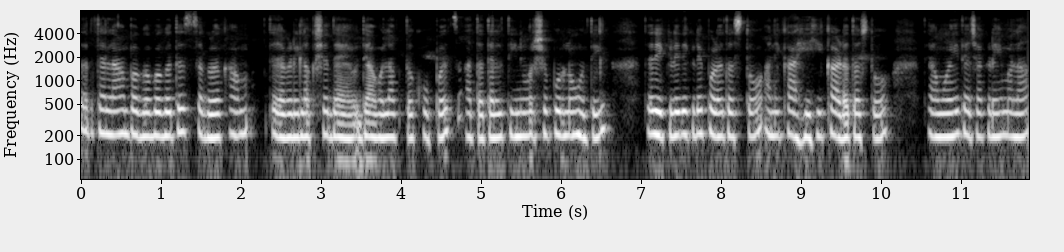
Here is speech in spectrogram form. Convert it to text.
तर त्याला बघ बघतच सगळं काम त्याच्याकडे लक्ष द्या द्यावं लागतं खूपच. आता त्याला तीन वर्ष पूर्ण होतील. तर इकडे तिकडे पळत असतो आणि काहीही काढत असतो. त्यामुळे त्याच्याकडे मला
